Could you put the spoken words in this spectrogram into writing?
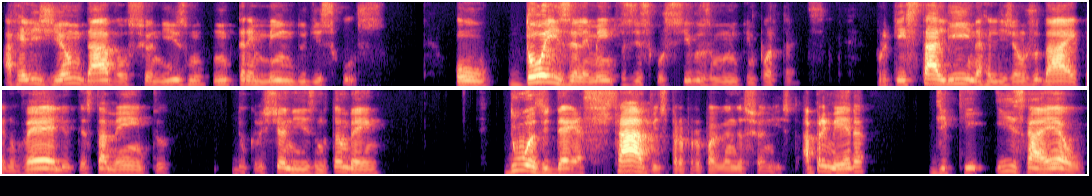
A religião dava ao sionismo um tremendo discurso, ou dois elementos discursivos muito importantes. Porque está ali na religião judaica, no Velho Testamento, do cristianismo também, duas ideias chaves para a propaganda sionista. A primeira de que Israel,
